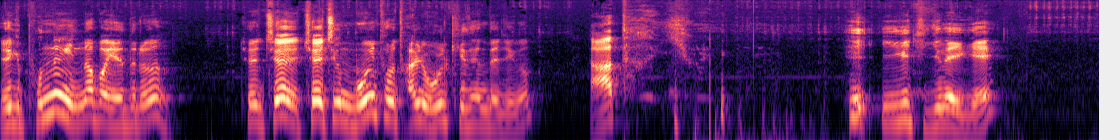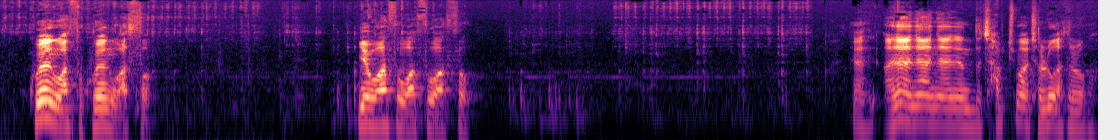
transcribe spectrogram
여기 본능이 있나 봐, 얘들은. 쟤, 쟤, 쟤 지금 모니터로 달려올 기세인데, 지금. 아따, 이게 죽이네, 이게. 고양이 왔어, 고양이 왔어. 얘 왔어, 왔어, 왔어. 야, 아니야, 아니야, 아니야, 아니야. 너 잡지 마. 절로 가, 절로 가.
